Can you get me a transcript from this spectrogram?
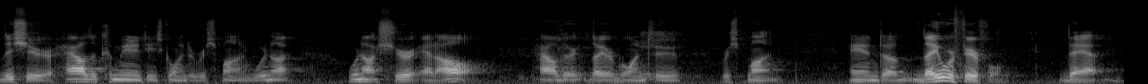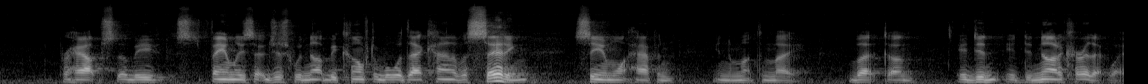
this year how the community is going to respond. We're not, we're not sure at all how they are going to respond. And um, they were fearful that perhaps there'll be families that just would not be comfortable with that kind of a setting, seeing what happened in the month of May. But um, it, did, it did not occur that way.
